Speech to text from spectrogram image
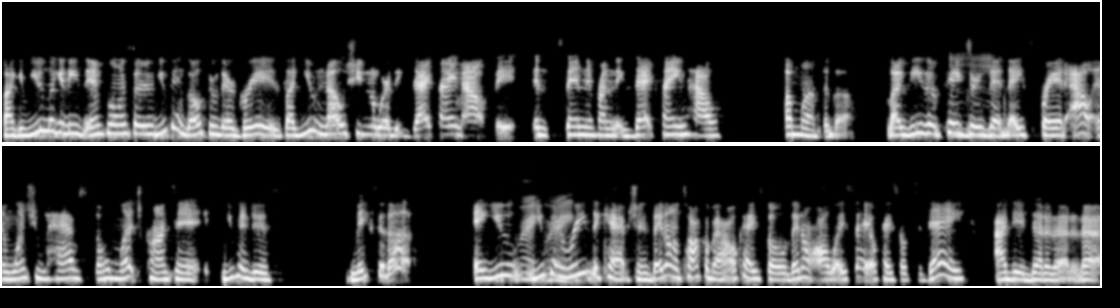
Like if you look at these influencers, you can go through their grids. Like you know she didn't wear the exact same outfit and stand in front of the exact same house a month ago. Like these are pictures mm-hmm. that they spread out. And once you have so much content, you can just mix it up. And you right, you can right. read the captions. They don't talk about, okay, so they don't always say, okay, so today I did da da da da da.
